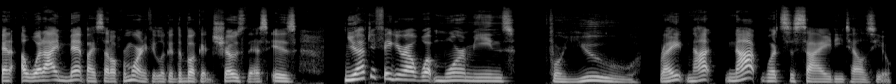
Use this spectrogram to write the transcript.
and uh, what I meant by settle for more, and if you look at the book, it shows this, is you have to figure out what more means for you right not not what society tells you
